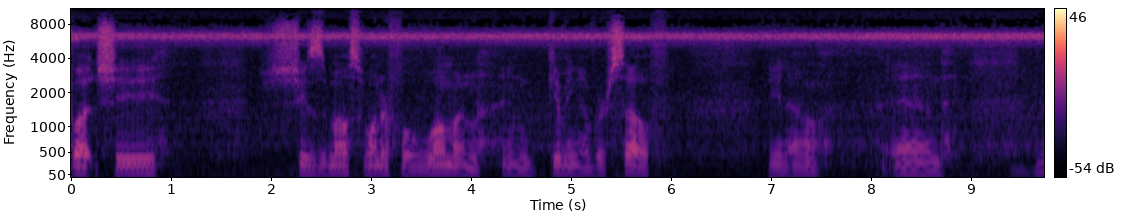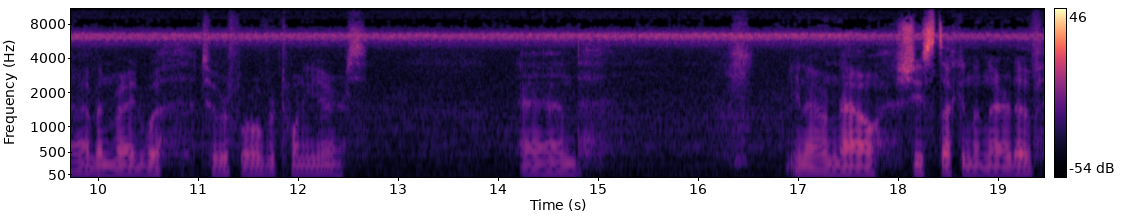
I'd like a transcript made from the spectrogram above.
but she she's the most wonderful woman in giving of herself, you know, and you know I've been married with to her for over 20 years, and you know, now she's stuck in the narrative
